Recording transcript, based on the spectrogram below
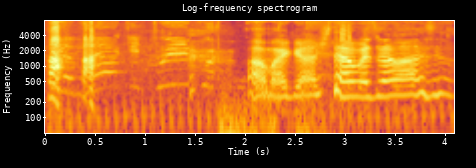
the American dream Oh my gosh, that was so awesome.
